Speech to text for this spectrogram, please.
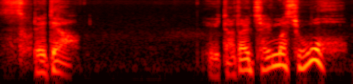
それではいただいちゃいましょう。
